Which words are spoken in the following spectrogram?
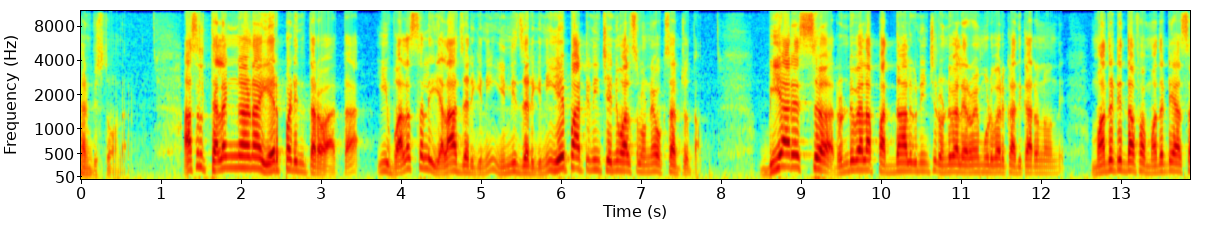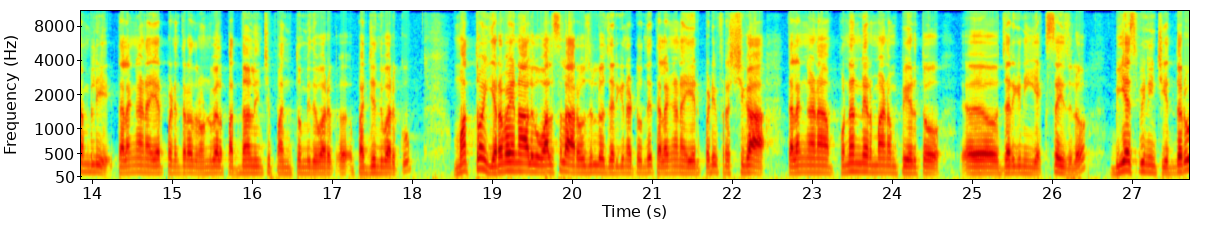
కనిపిస్తూ ఉన్నారు. అసలు తెలంగాణ ఏర్పడిన తర్వాత ఈ వలసలు ఎలా జరిగినాయి ఎన్ని జరిగినాయి ఏ పార్టీ నుంచి ఎన్ని వలసలు ఉన్నాయో ఒకసారి చూద్దాం. బీఆర్ఎస్ రెండు వేల పద్నాలుగు నుంచి రెండు వేల ఇరవై మూడు వరకు అధికారంలో ఉంది. మొదటి దఫా మొదటి అసెంబ్లీ తెలంగాణ ఏర్పడిన తర్వాత రెండు వేల పద్నాలుగు నుంచి పంతొమ్మిది వరకు పద్దెనిమిది వరకు మొత్తం ఇరవై నాలుగు వలసలు ఆ రోజుల్లో జరిగినట్టుంది. తెలంగాణ ఏర్పడి ఫ్రెష్గా తెలంగాణ పునర్నిర్మాణం పేరుతో జరిగిన ఈ ఎక్సైజ్లో బీఎస్పీ నుంచి ఇద్దరు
